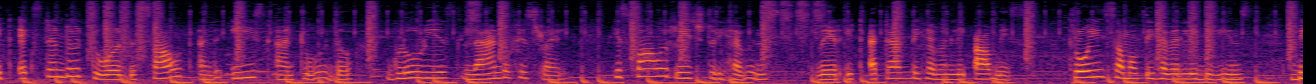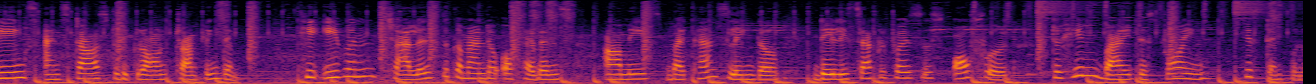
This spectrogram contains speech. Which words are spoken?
It extended toward the south and the east and toward the glorious land of Israel. His power reached to the heavens, where it attacked the heavenly armies, throwing some of the heavenly beings, beings and stars to the ground, trampling them. He even challenged the commander of heaven's armies by canceling the daily sacrifices offered to him by destroying his temple.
